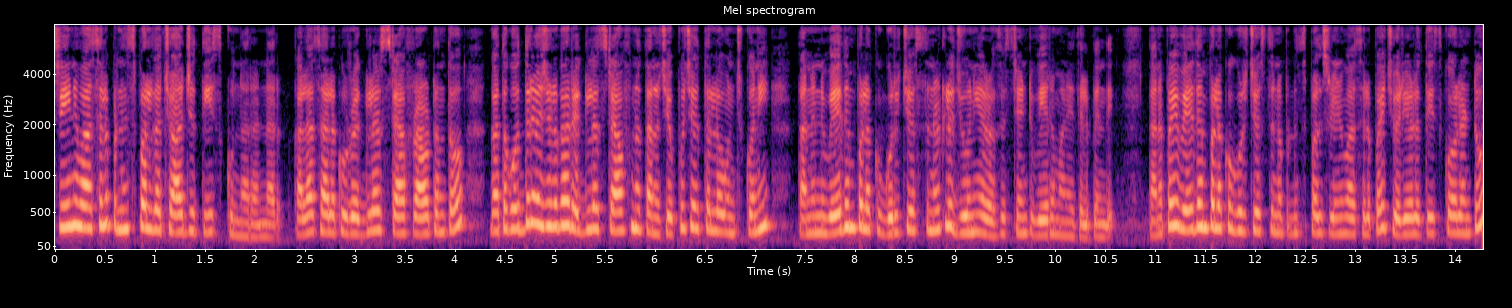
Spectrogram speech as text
శ్రీనివాసులు ప్రిన్సిపల్గా ఛార్జ్ తీసుకున్నారన్నారు. కళాశాలకు రెగ్యులర్ స్టాఫ్ రావడంతో గత కొద్ది రోజులుగా రెగ్యులర్ స్టాఫ్ను తన చెప్పు చేతుల్లో ఉంచుకొని తనని వేధింపులకు గురి చేస్తున్నట్లు జూనియర్ అసిస్టెంట్ వీరమణి తెలిపింది. తనపై వేధింపులకు గురి చేస్తున్న ప్రిన్సిపల్ శ్రీనివాసులపై చర్యలు తీసుకోవాలంటూ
